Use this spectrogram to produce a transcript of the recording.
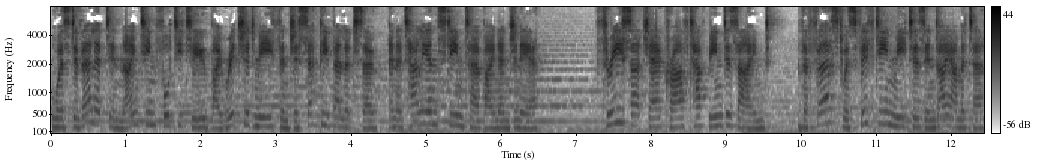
was developed in 1942 by Richard Miethe and Giuseppe Belluzzo, an Italian steam turbine engineer. Three such aircraft have been designed. The first was 15 meters in diameter,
